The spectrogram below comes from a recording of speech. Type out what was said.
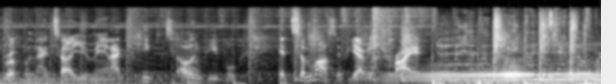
Brooklyn, I tell you, man. I keep telling people it's a must if you haven't tried it.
